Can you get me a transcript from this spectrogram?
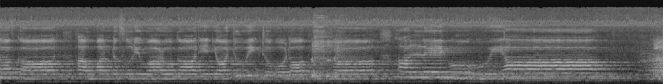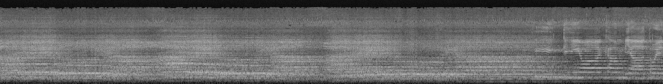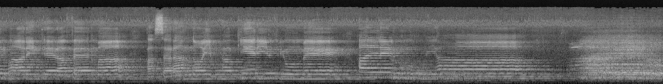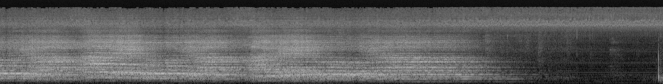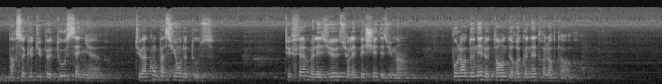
Of God. How wonderful you are, O God, in your doing toward all people. Peux tout, Seigneur, tu as compassion de tous. Tu fermes les yeux sur les péchés des humains pour leur donner le temps de reconnaître leurs torts.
